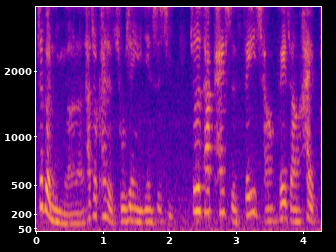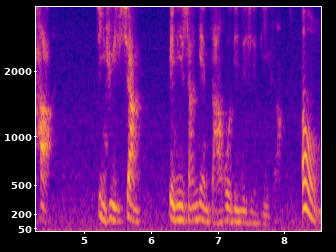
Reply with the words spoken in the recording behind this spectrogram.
这个女儿呢，她就开始出现一件事情，就是她开始非常非常害怕进去像。便利商店、杂货店这些地方。哦，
